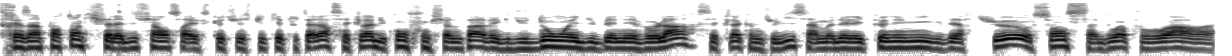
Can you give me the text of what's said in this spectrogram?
très important qui fait la différence avec ce que tu expliquais tout à l'heure, c'est que là, du coup, on fonctionne pas avec du don et du bénévolat, c'est que là, comme tu le dis, c'est un modèle économique vertueux, au sens, ça doit pouvoir euh,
